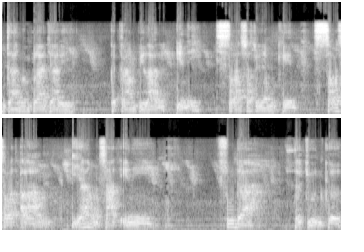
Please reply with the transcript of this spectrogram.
dan mempelajari keterampilan ini. Salah satunya mungkin sahabat-sahabat alam yang saat ini sudah terjun ke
